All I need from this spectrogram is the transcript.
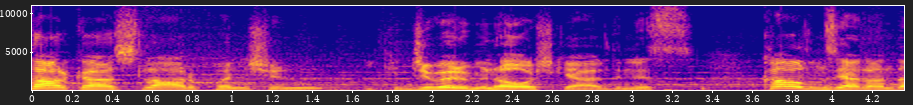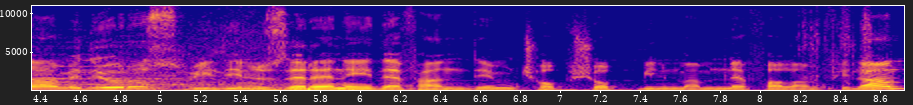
arkadaşlar Punisher'ın ikinci bölümüne hoş geldiniz. Kaldığımız yerden devam ediyoruz. Bildiğiniz üzere neydi efendim? Chop shop bilmem ne falan filan.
